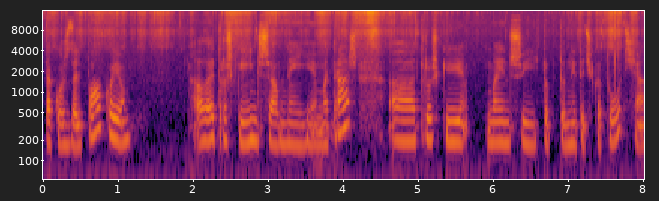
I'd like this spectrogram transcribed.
також з альпакою але трошки інша в неї метраж, трошки менший, тобто ниточка товща.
